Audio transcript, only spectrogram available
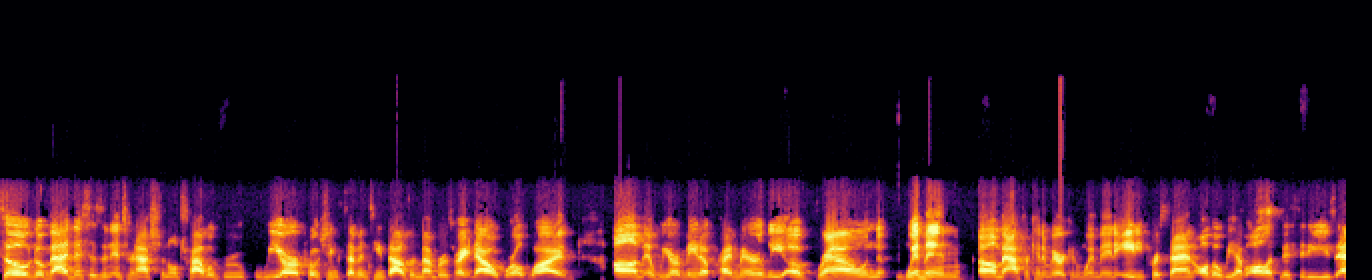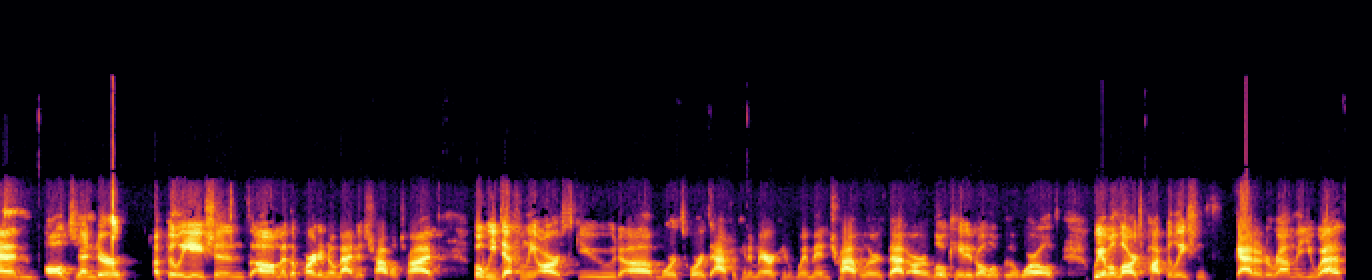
So, Nomadness is an international travel group. We are approaching 17,000 members right now worldwide. Um, and we are made up primarily of brown women, um, African American women, 80%, although we have all ethnicities and all gender affiliations um, as a part of Nomadness Travel Tribe. But we definitely are skewed uh, more towards African American women travelers that are located all over the world. We have a large population scattered around the US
